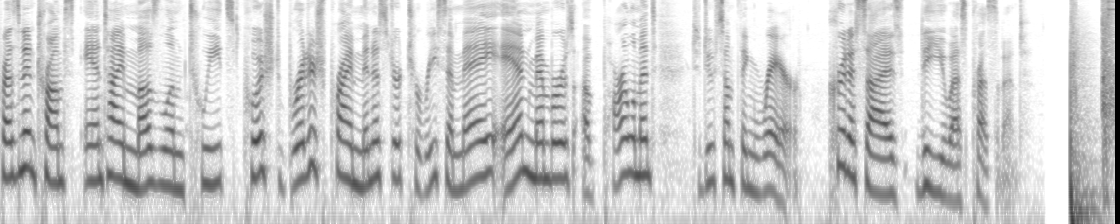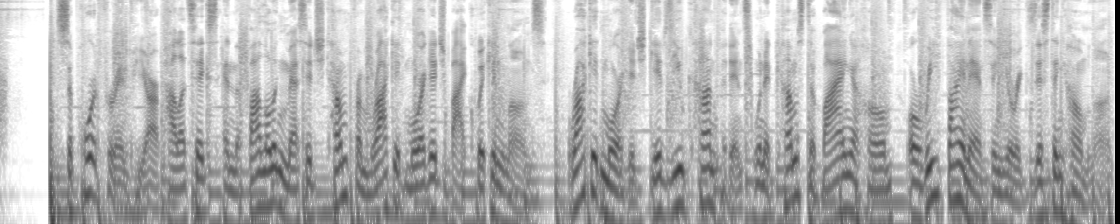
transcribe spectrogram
President Trump's anti Muslim tweets pushed British Prime Minister Theresa May and members of parliament to do something rare criticize the U.S. president. Support for NPR Politics and the following message come from Rocket Mortgage by Quicken Loans. Rocket Mortgage gives you confidence when it comes to buying a home or refinancing your existing home loan.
